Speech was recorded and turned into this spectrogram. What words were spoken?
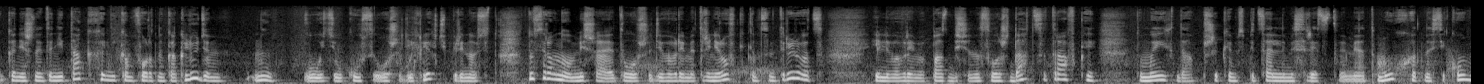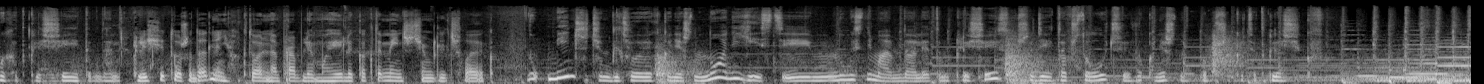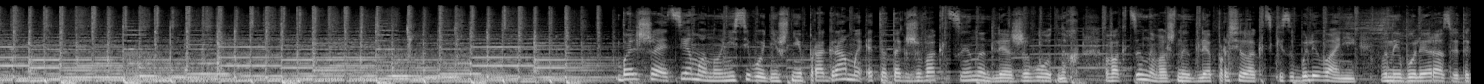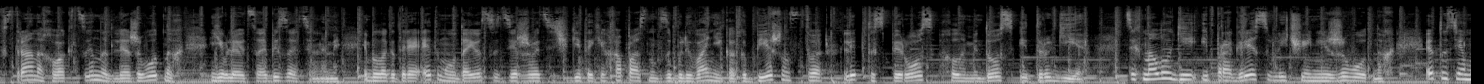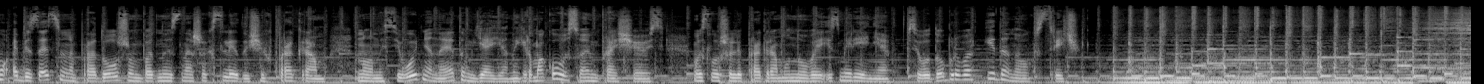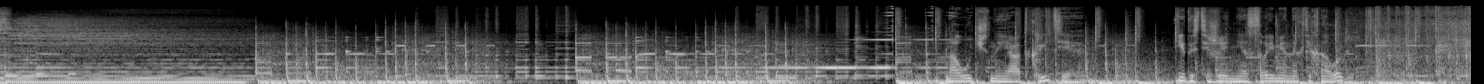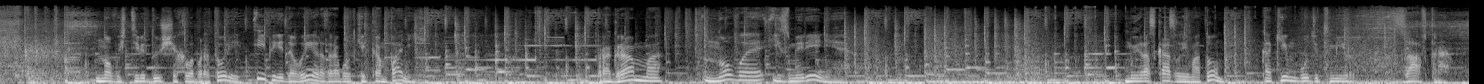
конечно, это не так некомфортно, как людям. Ну, эти укусы лошади их легче переносят, но все равно мешает лошади во время тренировки концентрироваться или во время пастбища наслаждаться травкой, то мы их, да, пшикаем специальными средствами от мух, от насекомых, от клещей и так далее. Клещи тоже, да, для них актуальная проблема или как-то меньше, чем для человека? Ну, меньше, чем для человека, конечно, но они есть. И ну, мы снимаем, да, летом клещей с лошадей, так что лучше его, конечно, попшикать от клещиков. Большая тема, но не сегодняшние программы – это также вакцины для животных. Вакцины важны для профилактики заболеваний. В наиболее развитых странах вакцины для животных являются обязательными. И благодаря этому удается сдерживать очаги таких опасных заболеваний, как бешенство, лептоспироз, хламидоз и другие. Технологии и прогресс в лечении животных. Эту тему обязательно продолжим в одной из наших следующих программ. Ну а на сегодня на этом я, Яна Ермакова, с вами прощаюсь. Вы слушали программу «Новое измерение». Всего доброго и до новых встреч! Научные открытия и достижения современных технологий, новости ведущих лабораторий и передовые разработки компаний. Программа «Новое измерение». Мы рассказываем о том, каким будет мир завтра –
